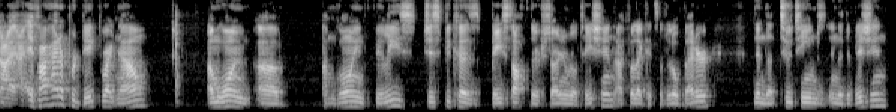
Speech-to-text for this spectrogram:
I, I- if I had to predict right now, I'm going. Uh, I'm going Phillies just because based off their starting rotation, I feel like it's a little better than the two teams in the division.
